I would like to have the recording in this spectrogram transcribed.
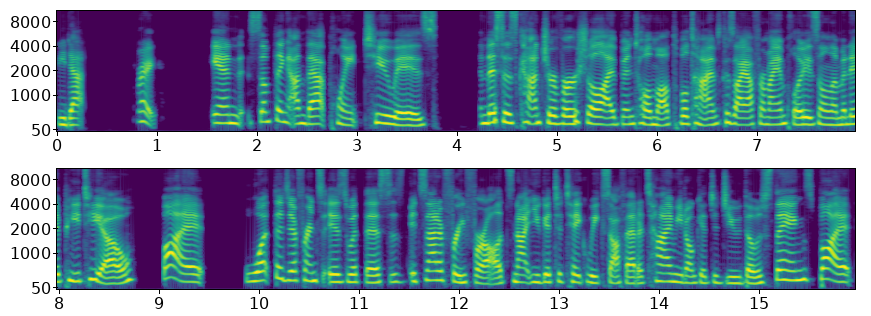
be done. Right. And something on that point too is, and this is controversial. I've been told multiple times because I offer my employees unlimited PTO. But what the difference is with this is it's not a free for all. It's not you get to take weeks off at a time. You don't get to do those things. But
